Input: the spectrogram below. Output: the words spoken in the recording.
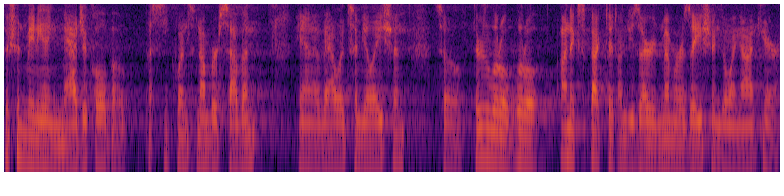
There shouldn't be anything magical about a sequence number 7 in a valid simulation. So there's a little, little unexpected, undesired memorization going on here,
